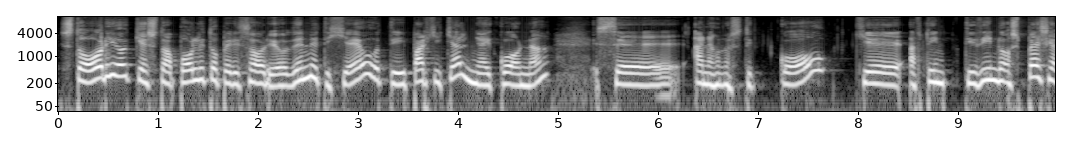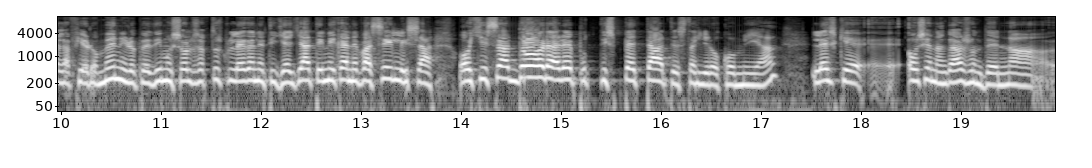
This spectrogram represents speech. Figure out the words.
στο όριο και στο απόλυτο περιθώριο. Δεν είναι τυχαίο ότι υπάρχει κι άλλη μια εικόνα σε αναγνωστικό και αυτή τη δίνω special αφιερωμένη ρε παιδί μου σε όλους αυτούς που λέγανε τη γιαγιά την είχανε βασίλισσα. Όχι σαν τώρα ρε που τις πετάτε στα γυροκομεία. Λες και ε, όσοι αναγκάζονται να ε,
